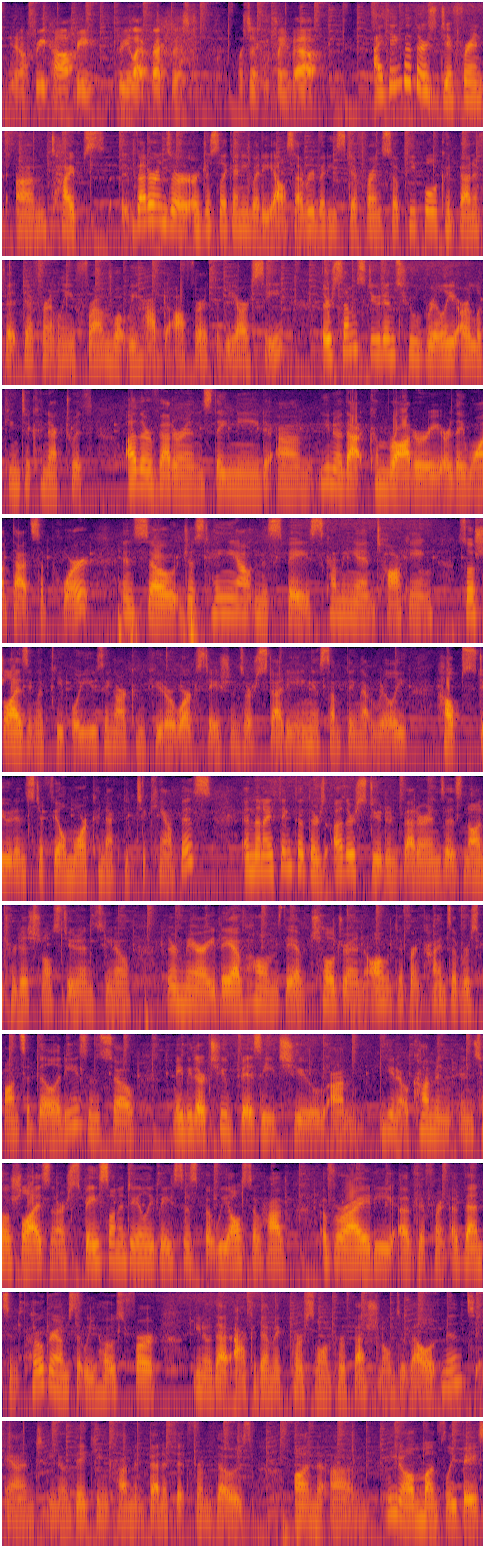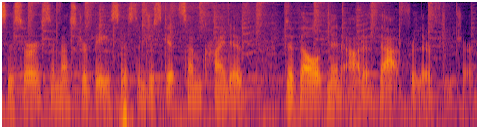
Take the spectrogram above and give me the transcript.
You know, free coffee, free light breakfast. What's there to complain about? I think that there's different um, types. Veterans are, are, just like anybody else. Everybody's different, so people could benefit differently from what we have to offer at the VRC. There's some students who really are looking to connect with other veterans. They need, um, you know, that camaraderie or they want that support. And so just hanging out in the space, coming in, talking, socializing with people, using our computer workstations or studying is something that really helps students to feel more connected to campus. And then I think that there's other student veterans as non-traditional students, you know, they're married, they have homes, they have children, all different kinds of responsibilities. And so maybe they're too busy to, um, you know, come and, and socialize in our space on a daily basis, but we also have a variety of different events and programs that we host for, you know, that academic, personal, and professional development. And, you know, they can come and benefit from those on, um, you know, a monthly basis or a semester basis and just get some kind of development out of that for their future.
